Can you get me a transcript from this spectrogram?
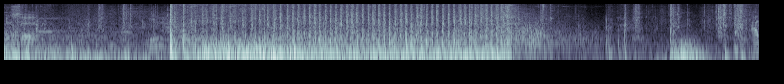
Good shit. I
